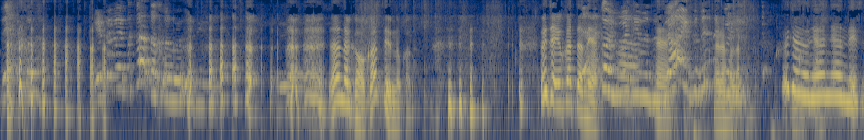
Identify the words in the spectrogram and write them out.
なんだか分かってんのかな？ふーちゃんよかったね。プニルズ。早く出てくる。あらほら。ふーちゃんのにゃんにゃんです。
